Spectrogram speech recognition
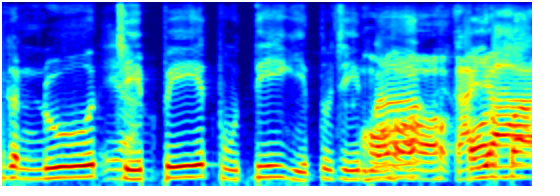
gendut Iya. cipit putih gitu Cina Oh, kaya, korban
